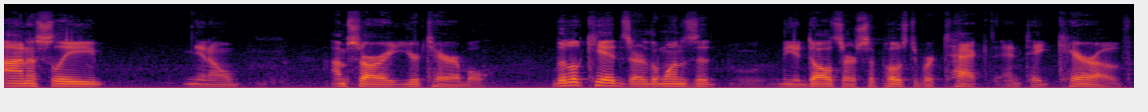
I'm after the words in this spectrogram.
honestly, you know, I'm sorry, you're terrible. Little kids are the ones that the adults are supposed to protect and take care of,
